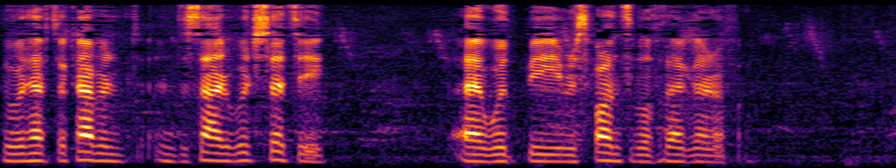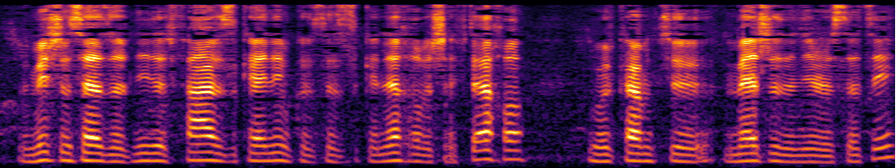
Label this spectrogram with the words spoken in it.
who would have to come and, and decide which city uh, would be responsible for the Egla Rufa. The Mishnah says that it needed five Zakanim because it says Zakenecha v'Sheftecha, who would come to measure the nearest city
